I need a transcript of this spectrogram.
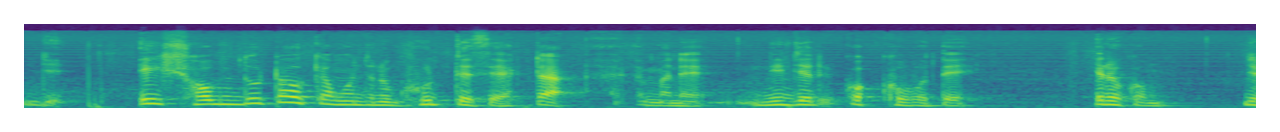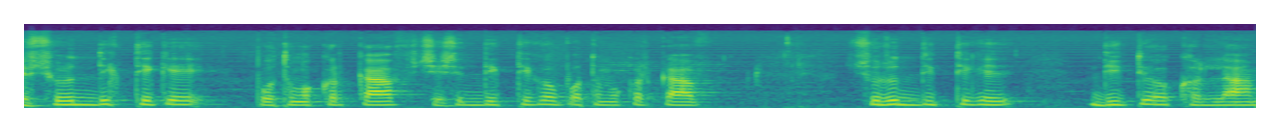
যে এই শব্দটাও কেমন যেন ঘুরতেছে একটা মানে নিজের কক্ষপথে। এরকম যে শুরুর দিক থেকে প্রথম অক্ষর কাপ শেষের দিক থেকেও প্রথম অক্ষর কাপ শুরুর দিক থেকে দ্বিতীয় অক্ষর লাম,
